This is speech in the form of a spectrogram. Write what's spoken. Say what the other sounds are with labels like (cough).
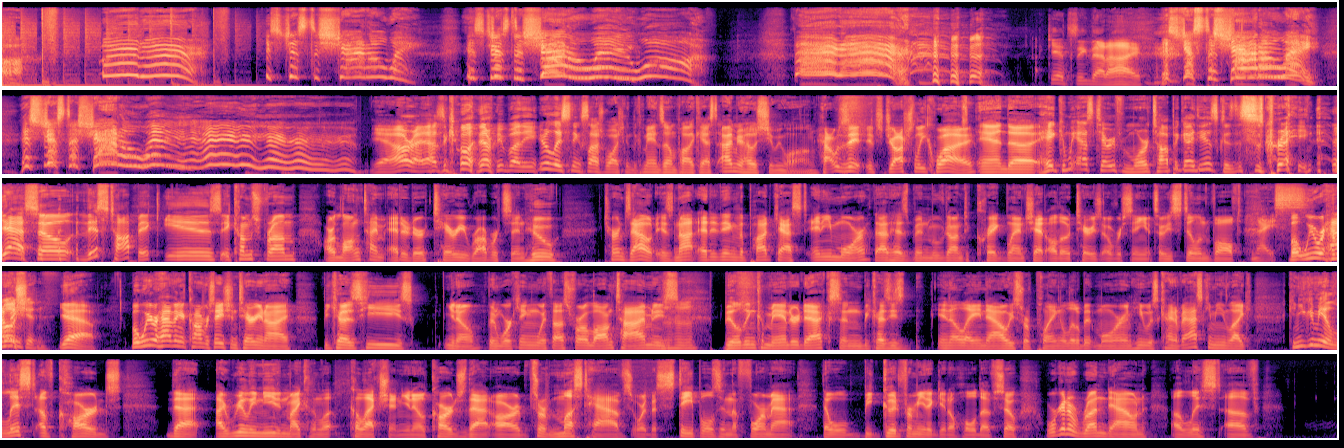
Murder! It's just a shadow way. It's just a shadow way. Whoa! Murder! (laughs) I can't sing that high. it's just a shadow way. It's just a shadow way. Yeah, all right. How's it (laughs) going, everybody? You're listening slash watching the Command Zone podcast. I'm your host, Jimmy Wong. How's it? It's Josh Lee Kwai. And uh, hey, can we ask Terry for more topic ideas? Because this is (laughs) great. yeah, (laughs) so this topic is it comes from our longtime editor, Terry Robertson, who turns out is not editing the podcast anymore. That has been moved on to Craig Blanchett, although Terry's overseeing it, so he's still involved. Nice. But we were having Promotion. Yeah. But we were having a conversation, Terry and I, because he's, you know, been working with us for a long time and he's Mm-hmm. building commander decks and because he's in LA now, he's sort of playing a little bit more and he was kind of asking me like, "Can you give me a list of cards that I really need in my coll- collection, you know, cards that are sort of must-haves or the staples in the format that will be good for me to get a hold of." So, we're going to run down a list of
